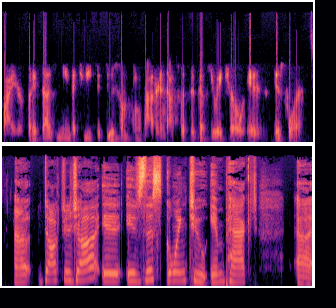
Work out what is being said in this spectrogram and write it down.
fire, but it does mean that you need to do something about it, and that's what the WHO is is for. Uh, Dr. Jha, is, is, this going to impact uh,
